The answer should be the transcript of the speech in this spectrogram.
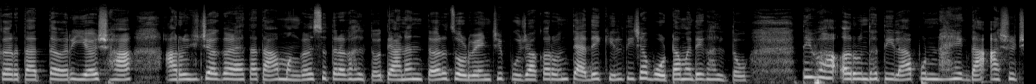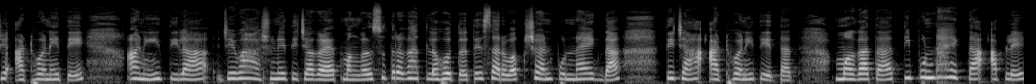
करतात तर यश हा आरोहीच्या गळ्यात आता मंगळसूत्र घालतो. त्यानंतर जोडव्यांची पूजा करून त्या देखील तिच्या बोटामध्ये घालतो. तेव्हा अरुंधतीला पुन्हा एकदा आशूची आठवण येते आणि तिला जेव्हा आशूने तिच्या गळ्यात मंगळसूत्र घातलं होतं ते सर्व क्षण पुन्हा एकदा तिच्या आठवणीत येतात. मग आता ती पुन्हा एकदा आपले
